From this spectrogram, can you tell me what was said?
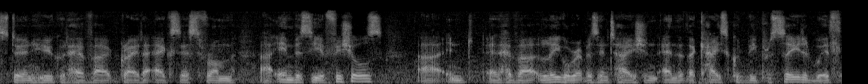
Stern Hu could have greater access from embassy officials in, and have a legal representation, and that the case could be proceeded with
